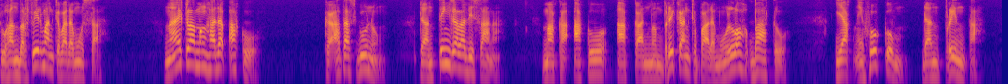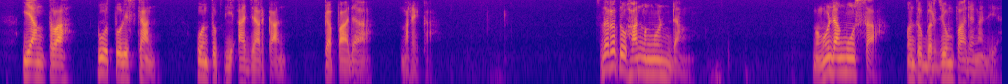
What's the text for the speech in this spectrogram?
Tuhan berfirman kepada Musa, Naiklah menghadap aku ke atas gunung, dan tinggallah di sana. Maka aku akan memberikan kepadamu loh batu, yakni hukum dan perintah yang telah kutuliskan untuk diajarkan kepada mereka. Saudara Tuhan mengundang, mengundang Musa untuk berjumpa dengan dia.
